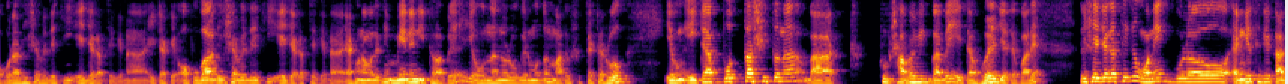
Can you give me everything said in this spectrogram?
অপরাধ হিসাবে দেখি, এই জায়গা থেকে না। এটাকে অপবাদ হিসাবে দেখি, এই জায়গা থেকে না। এখন আমাদেরকে মেনে নিতে হবে যে অন্যান্য রোগের মতন মাদকাসক্তি একটা রোগ এবং এইটা প্রত্যাশিত না বা খুব স্বাভাবিকভাবে এটা হয়ে যেতে পারে। তো সেই জায়গা থেকে অনেকগুলো অ্যাঙ্গেল থেকে কাজ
